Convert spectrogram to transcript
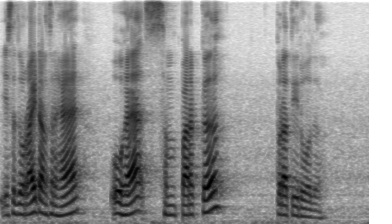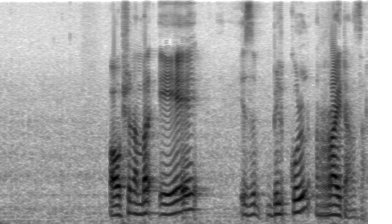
ਇਸ ਦਾ ਜੋ ਰਾਈਟ ਆਨਸਰ ਹੈ, ਉਹ ਹੈ ਸੰਪਰਕ ਪ੍ਰਤੀਰੋਧ। ਆਪਸ਼ਨ ਨੰਬਰ ਏ ਇਜ਼ ਬਿਲਕੁਲ ਰਾਈਟ ਆਨਸਰ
